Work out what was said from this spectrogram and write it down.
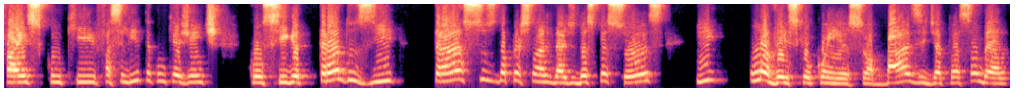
faz com que, facilita com que a gente consiga traduzir traços da personalidade das pessoas e, uma vez que eu conheço a base de atuação dela,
